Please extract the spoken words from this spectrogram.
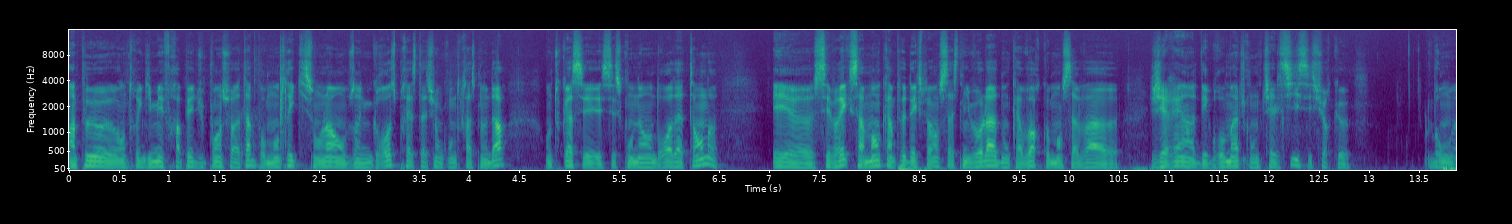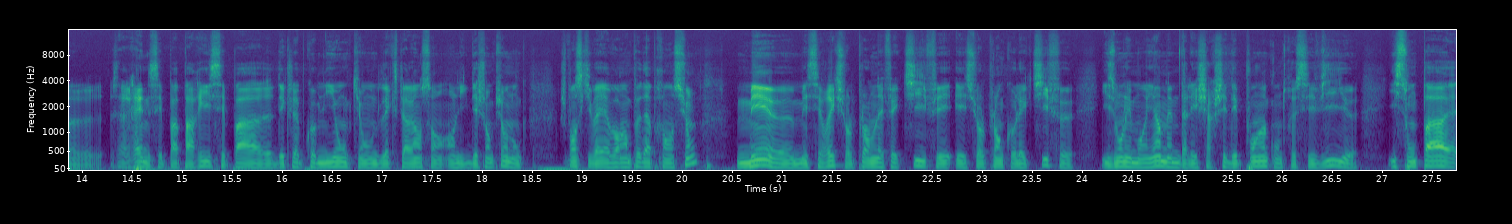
un peu, entre guillemets, frapper du poing sur la table pour montrer qu'ils sont là en faisant une grosse prestation contre Krasnodar. En tout cas, c'est ce qu'on est en droit d'attendre. Et euh, c'est vrai que ça manque un peu d'expérience à ce niveau-là. Donc à voir comment ça va euh, gérer un, des gros matchs contre Chelsea. C'est sûr que Bon, euh, Rennes, c'est pas Paris, c'est pas des clubs comme Lyon qui ont de l'expérience en, Ligue des Champions, donc je pense qu'il va y avoir un peu d'appréhension. Mais, mais c'est vrai que sur le plan de l'effectif et, sur le plan collectif, ils ont les moyens même d'aller chercher des points contre Séville. Ils sont pas,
